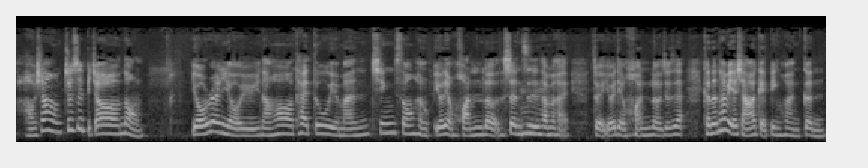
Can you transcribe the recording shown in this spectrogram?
好像就是比较那种游刃有余，然后态度也蛮轻松，很有点欢乐，甚至他们还对有一点欢乐，就是可能他们也想要给病患更。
